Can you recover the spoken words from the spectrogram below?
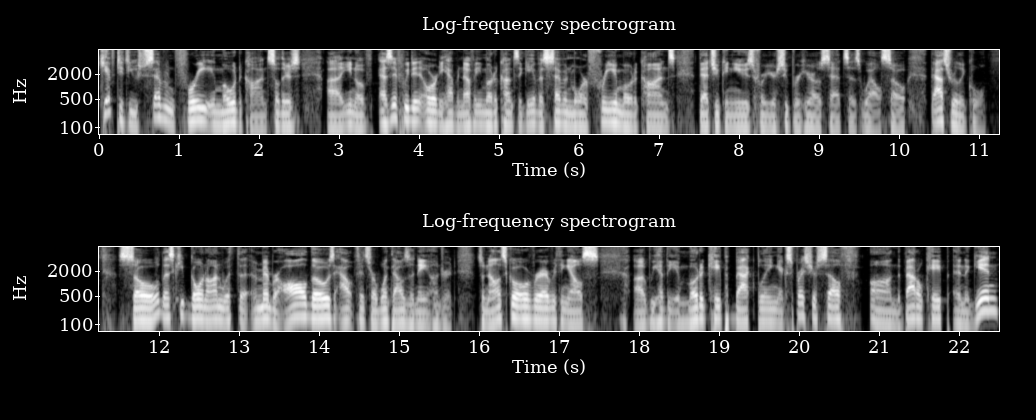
gifted you seven free emoticons. So there's, uh, you know, as if we didn't already have enough emoticons, they gave us seven more free emoticons that you can use for your superhero sets as well. So that's really cool. So let's keep going on with the. Remember, all those outfits are 1,800. So now let's go over everything else. Uh, we have the Emoticape back bling. Express yourself on the battle cape, and again.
